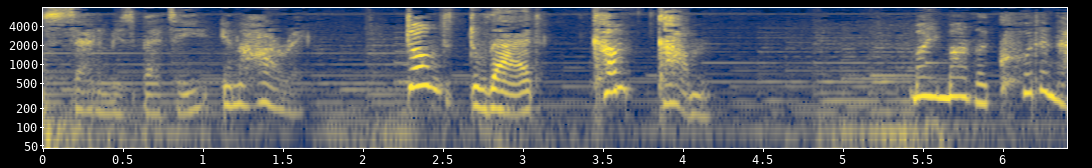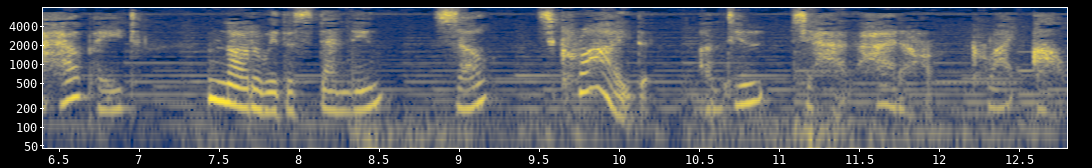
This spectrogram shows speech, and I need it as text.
said Miss Betty in a hurry. Don't do that. Come, come. My mother couldn't help it, notwithstanding, so she cried until she had had her cry out.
